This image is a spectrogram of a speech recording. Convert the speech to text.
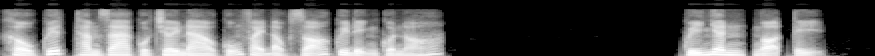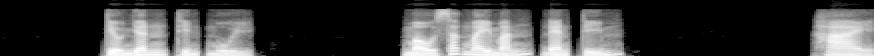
Khẩu quyết tham gia cuộc chơi nào cũng phải đọc rõ quy định của nó. Quý nhân, ngọ tỵ. Tiểu nhân, thìn, mùi. Màu sắc may mắn, đen, tím. 2.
